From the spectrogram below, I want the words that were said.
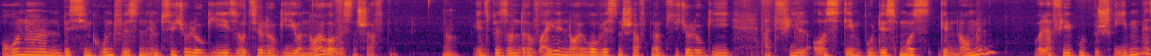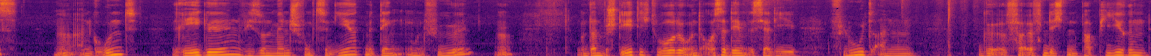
ohne ein bisschen Grundwissen in Psychologie, Soziologie und Neurowissenschaften. Ja, insbesondere weil Neurowissenschaften und Psychologie hat viel aus dem Buddhismus genommen, weil er viel gut beschrieben ist, ja, an Grundregeln, wie so ein Mensch funktioniert mit Denken und Fühlen. Ja, und dann bestätigt wurde und außerdem ist ja die Flut an veröffentlichten Papieren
